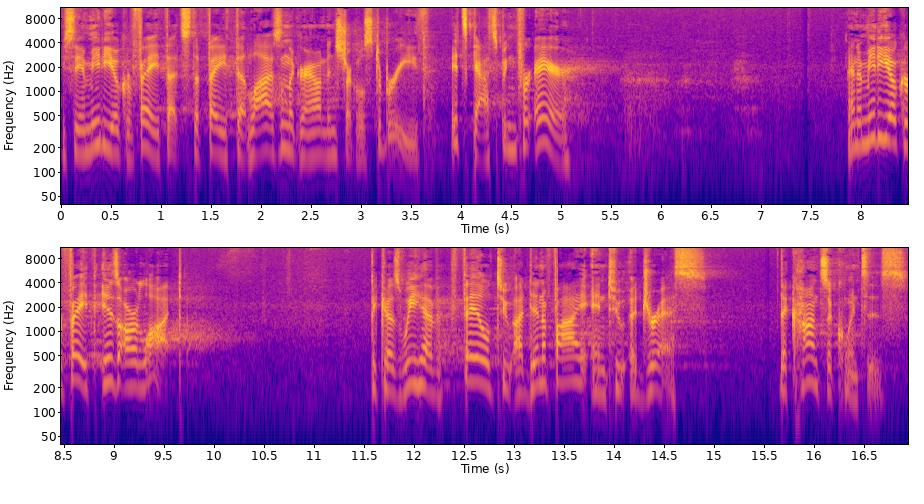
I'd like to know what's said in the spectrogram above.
You see, a mediocre faith, that's the faith that lies on the ground and struggles to breathe. It's gasping for air. And a mediocre faith is our lot because we have failed to identify and to address the consequences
